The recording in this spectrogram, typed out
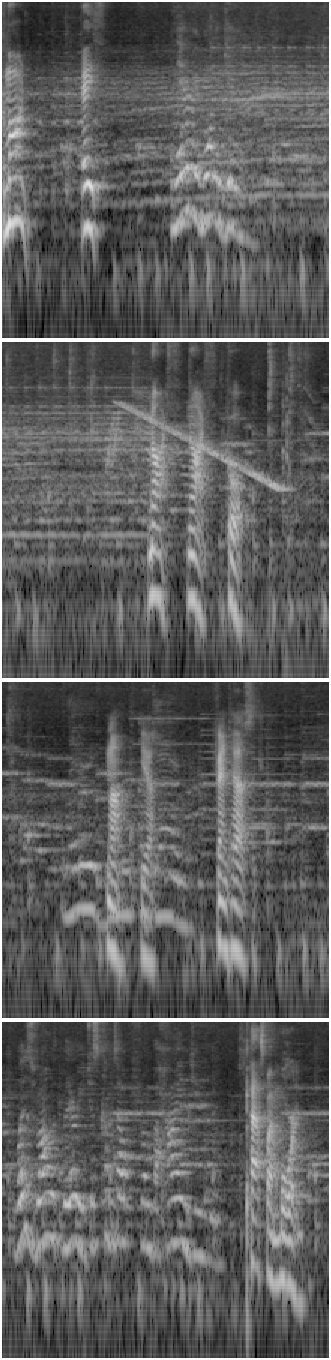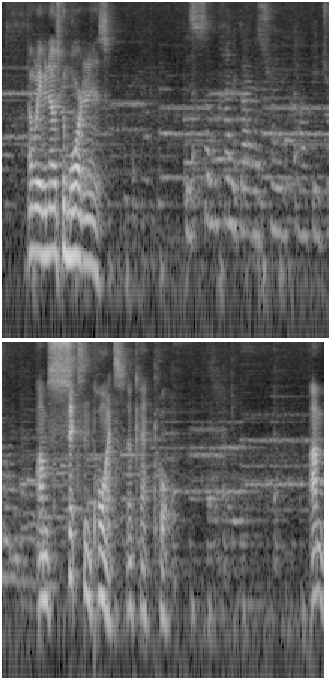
Come on. Eighth. Larry won again. Ninth. Ninth. Cool. Larry won No, yeah. again. Fantastic. What is wrong with Larry? He just comes out from behind you. Passed by Morton. Nobody even knows who Morton is. Is some kind of guy that's trying to copy Jordan. I'm six in points. Okay, cool. I'm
